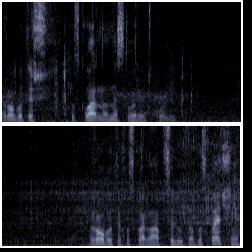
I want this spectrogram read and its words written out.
Роботи ж Husqvarna не створюють колій. Роботи Husqvarna абсолютно безпечні.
